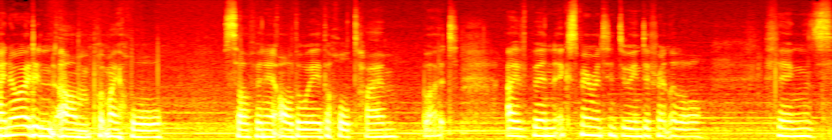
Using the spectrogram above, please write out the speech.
I know I didn't um, put my whole self in it all the way the whole time, but I've been experimenting doing different little things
